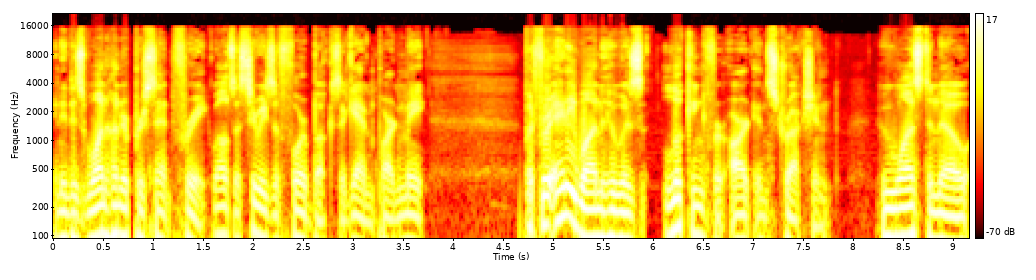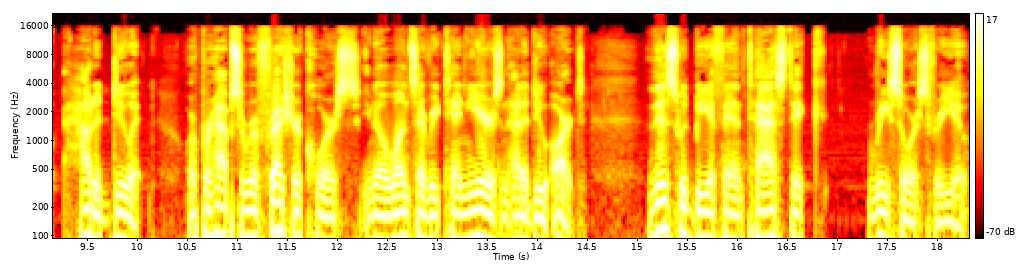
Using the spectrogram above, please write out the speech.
and it is 100% free. Well, it's a series of four books, again, pardon me. But for anyone who is looking for art instruction, who wants to know how to do it, or perhaps a refresher course, you know, once every 10 years on how to do art, this would be a fantastic resource for you.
